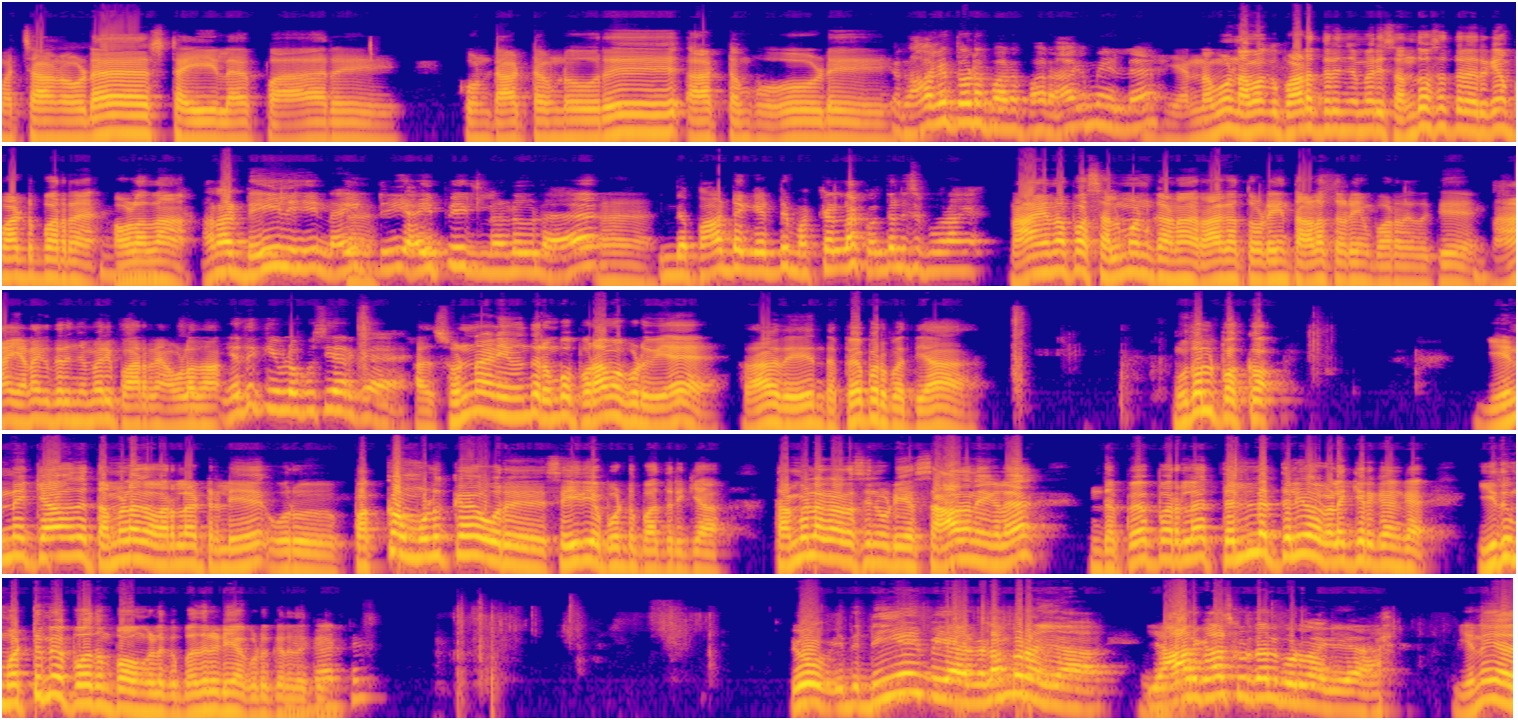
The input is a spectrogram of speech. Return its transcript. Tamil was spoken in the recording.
மச்சானோட ஸ்டைல பாரு. கொண்டாட்டம் நூறு ஆட்டம் போடு. ராகத்தோட பாடப்பா ராகமே இல்ல. என்னமோ நமக்கு பாட தெரிஞ்ச மாதிரி சந்தோஷத்துல இருக்கேன் பாட்டு பாடுறேன். அவ்வளவுதான். ஆனா டெய்லி நைட்டு ஐபிஎல் நடுவுல இந்த பாட்டை கேட்டு மக்கள் எல்லாம் கொந்தளிச்சு போறாங்க. நான் என்னப்பா சல்மான் கானா ராகத்தோடையும் தாளத்தோடையும் பாடுறதுக்கு? நான் எனக்கு தெரிஞ்ச மாதிரி பாடுறேன் அவ்வளவுதான். எதுக்கு இவ்வளவு குஷியா இருக்க? அது சொன்னா நீ வந்து ரொம்ப பொறாமப்படுவியே. அதாவது இந்த பேப்பர் பாத்தியா? முதல் பக்கம். என்னைக்காவது தமிழக வரலாற்றிலேயே ஒரு பக்கம் முழுக்க ஒரு செய்தியை போட்டு பார்த்திருக்கியா? தமிழக அரசினுடைய சாதனைகளை இந்த பேப்பர்ல தெள்ள தெளிவா விளக்கியிருக்காங்க. இது மட்டுமே போதும்பா உங்களுக்கு பதிலடியா கொடுக்கறதுக்கு. யோ இது டிஐபிஆர் விளம்பரம் ஐயா. யாரு காசு கொடுத்தாலும் போடுவாங்கய்யா. என்னையா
